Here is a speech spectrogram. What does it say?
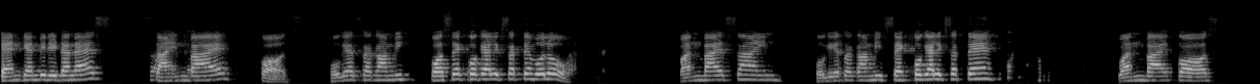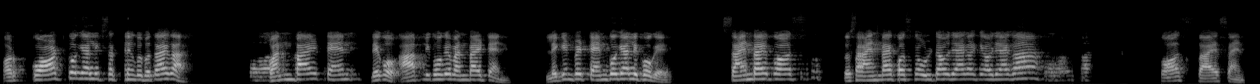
tan can be written as sine by cos हो गया इसका काम भी? कॉसेक को क्या लिख सकते हैं बोलो? वन बाय साइन हो गया इसका काम भी? सेक को क्या लिख सकते हैं? वन बाय कॉस और कॉट को क्या लिख सकते हैं? कोई बताएगा? वन बाय टेन देखो आप लिखोगे वन बाय टेन लेकिन फिर टेन को क्या लिखोगे? साइन बाय कॉस तो साइन बाय कॉस का उल्टा हो जाएगा क्या हो जाएगा? कॉस बाय साइन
